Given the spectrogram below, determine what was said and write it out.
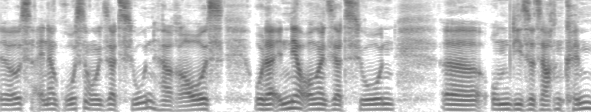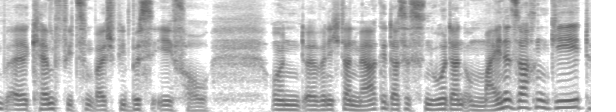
aus einer großen Organisation heraus oder in der Organisation äh, um diese Sachen äh, kämpft, wie zum Beispiel BIS e.V. Und äh, wenn ich dann merke, dass es nur dann um meine Sachen geht,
